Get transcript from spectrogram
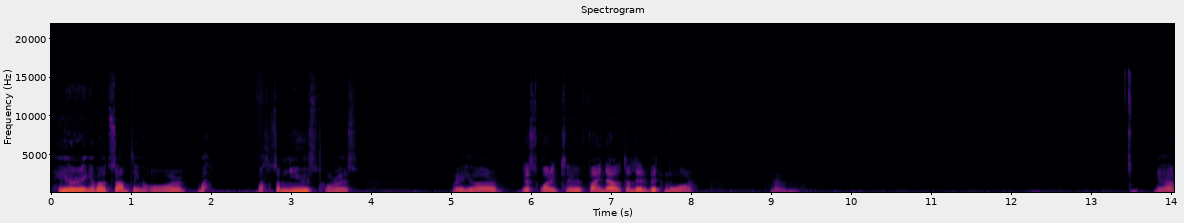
Hearing about something or, well, well, some news, Taurus, where you are just wanting to find out a little bit more. Um, yeah.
